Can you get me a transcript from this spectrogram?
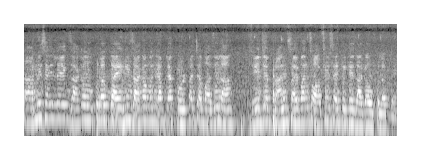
तर आम्ही सांगितलं एक जागा उपलब्ध आहे. ही जागा म्हणजे आपल्या कोर्टाच्या बाजूला. हे जे प्रांत साहेबांचं ऑफिस आहे तिथे जागा उपलब्ध आहे.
